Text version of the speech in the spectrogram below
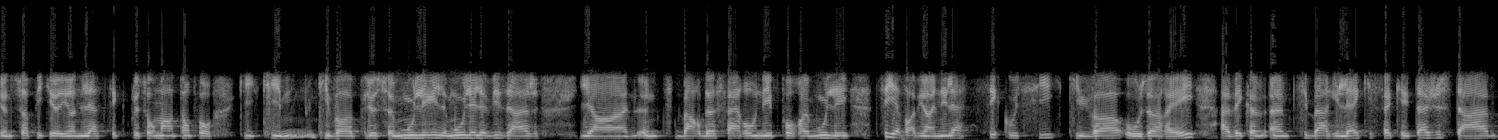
il y a une surpiqûre, il y a un élastique plus au menton pour qui qui qui va plus mouler mouler le visage. Il y a une petite barre de fer au nez pour euh, mouler. Tu sais, il y a, il y a un élastique aussi qui va aux oreilles avec un, petit barillet qui fait qu'il est ajustable.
